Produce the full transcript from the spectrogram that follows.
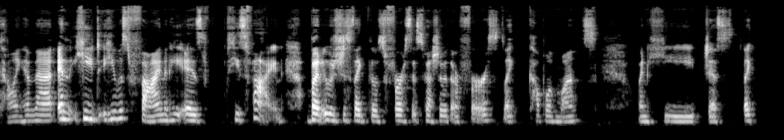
telling him that and he, he was fine and he is he's fine. But it was just like those first, especially with our first like couple of months when he just like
